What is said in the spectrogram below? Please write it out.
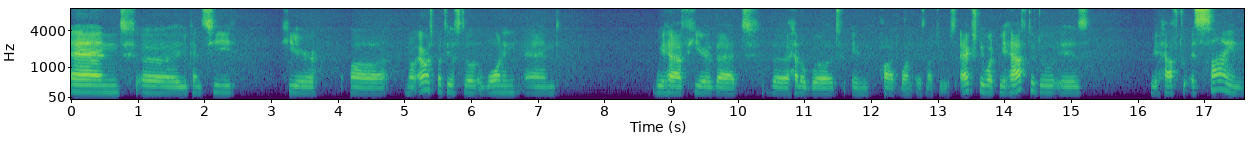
and uh, you can see here uh, no errors, but here's still a warning and we have here that the hello world in part 1 is not used. Actually what we have to do is we have to assign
